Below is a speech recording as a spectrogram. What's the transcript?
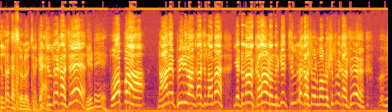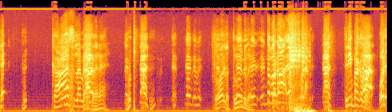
சில்லற காசு எவ்வளவு வச்சிருக்க? சில்லறை காசு? எடு. போப்பா நானே பீடி வாங்க காசு இல்லாம எட்டனா கலா நடந்திருக்கேன். சில்லறை காசு வேணுமாம்ல சில்லறை காசு? காசு இல்லாம வேற தோல்ல தூண்டுவேன் திரும்பி பார்க்க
